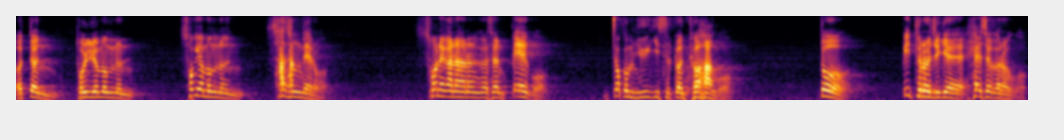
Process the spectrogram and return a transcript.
어떤 돌려먹는 속여먹는 사상대로 손해가 나는 것은 빼고 조금 유익이 있을 건 더하고 또 삐뚤어지게 해석을 하고.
